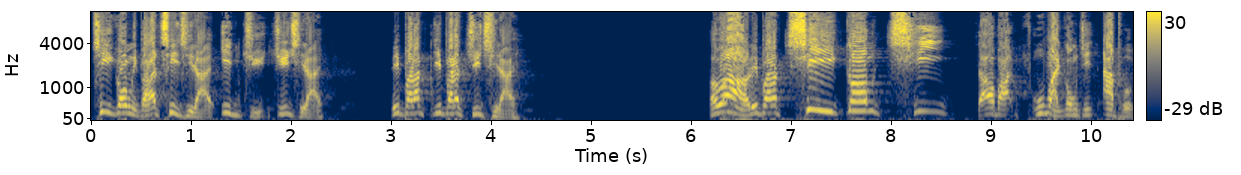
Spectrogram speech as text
气功你把它气起来，硬举举起来，你把它你把它举起来。好不好？你把它气功气，然后把五百公斤 up，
